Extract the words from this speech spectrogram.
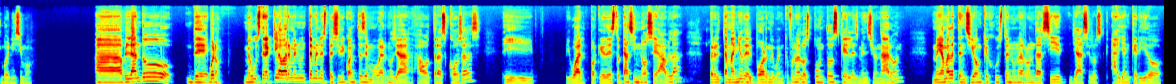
Buenísimo. hablando de, bueno, me gustaría clavarme en un tema en específico antes de movernos ya a otras cosas y igual, porque de esto casi no se habla, pero el tamaño del Borneo, que fue uno de los puntos que les mencionaron, me llama la atención que justo en una ronda así ya se los hayan querido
